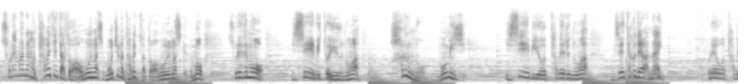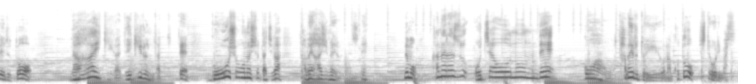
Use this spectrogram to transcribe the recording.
それまでも食べてたとは思います。もちろん食べてたとは思いますけどもそれでも伊勢海老というのは春のもみじ。伊勢海老を食べるのは贅沢ではない。これを食べると長生きができるんだって言って豪商の人たちが食べ始めるんですね。でも必ずお茶を飲んでご飯を食べるというようなことをしております。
